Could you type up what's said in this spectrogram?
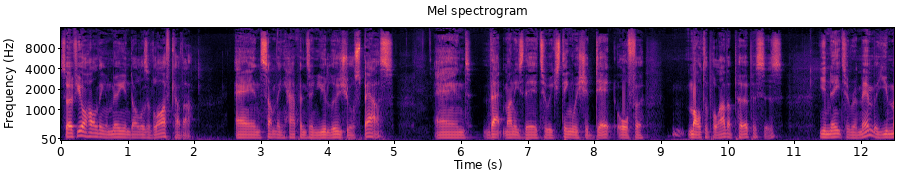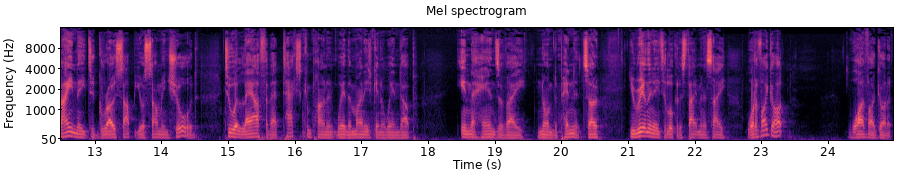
So if you're holding a million dollars of life cover and something happens and you lose your spouse and that money's there to extinguish a debt or for multiple other purposes, you need to remember you may need to gross up your sum insured to allow for that tax component where the money's going to end up in the hands of a non-dependent. So you really need to look at a statement and say, what have I got? Why have I got it?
